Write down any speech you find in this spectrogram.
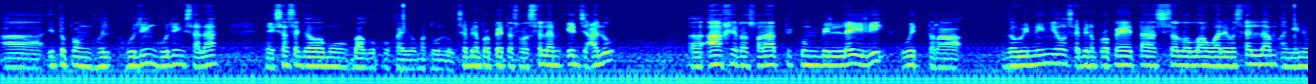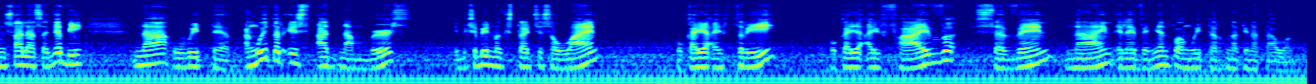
ah ito pong hul- huling-huling sala na isasagawa mo bago po kayo matulog. Sabi ng propeta sallallahu alaihi wasallam ij'alu uh, akhir salatikum bil layli witra. Gawin ninyo sabi ng propeta sallallahu alaihi wasallam ang inyong sala sa gabi na witr. Ang witr is odd numbers. Ibig sabihin mag-start siya sa 1 o kaya ay 3 o kaya ay 5 7 9 11 yan po ang witr na tinatawag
